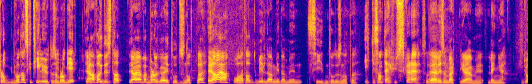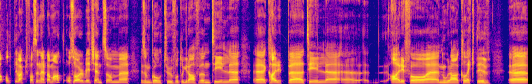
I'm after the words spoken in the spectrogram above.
blogg... Du var ganske tidlig ute som blogger. Jeg har faktisk tatt Ja, jeg var blogga i 2008, Ja, ja. og har tatt bilde av middagen min siden 2008. Ikke sant? Jeg husker det. Så det har liksom vært greia mi lenge. Du har alltid vært fascinert av mat, og så har du blitt kjent som eh, liksom go to-fotografen til eh, eh, Karpe, til eh, Arif og eh, Nora Collective. Eh,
